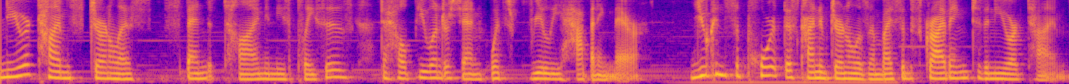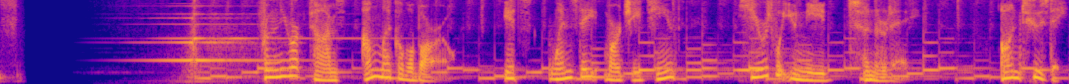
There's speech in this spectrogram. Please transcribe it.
New York Times journalists spend time in these places to help you understand what's really happening there. You can support this kind of journalism by subscribing to the New York Times. From the New York Times, I'm Michael Barbaro. It's Wednesday, March 18th. Here's what you need to know today. On Tuesday,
